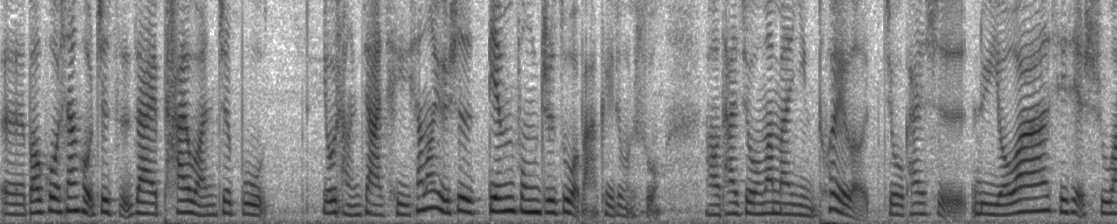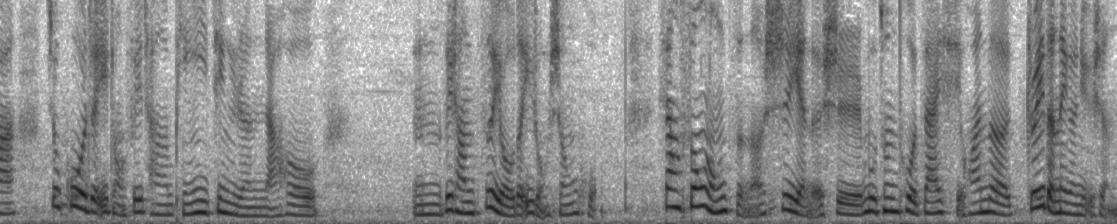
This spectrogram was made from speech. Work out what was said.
呃，包括山口智子在拍完这部《悠长假期》，相当于是巅峰之作吧，可以这么说。然后他就慢慢隐退了，就开始旅游啊，写写书啊，就过着一种非常平易近人，然后嗯，非常自由的一种生活。像松隆子呢，饰演的是木村拓哉喜欢的追的那个女神，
